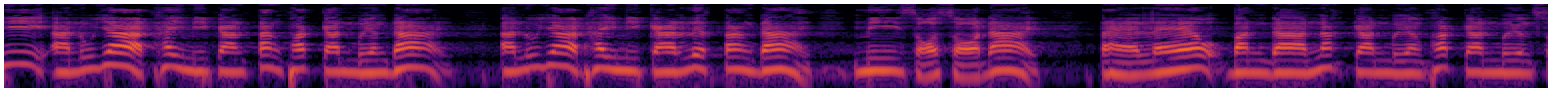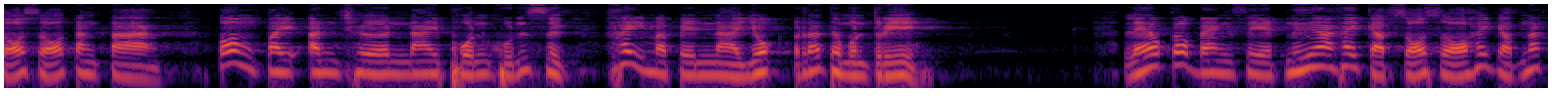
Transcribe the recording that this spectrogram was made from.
ที่อนุญาตให้มีการตั้งพรรคการเมืองได้ อนุญาตให้มีการเลือกตั้งได้ มีสสได้ แต่แล้วบรรดานักการเมืองพรรคการเมืองสสต่างๆ ต้องไปอัญเชิญนายพลขุนศึกให้มาเป็นนายกรัฐมนตรี แล้วก็แบ่งเศษเนื้อให้กับสสให้กับนัก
